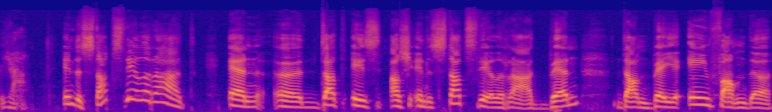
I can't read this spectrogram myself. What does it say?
ja, in de stadsdeelraad. En uh, dat is, als je in de stadsdeelraad bent, dan ben je een van de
